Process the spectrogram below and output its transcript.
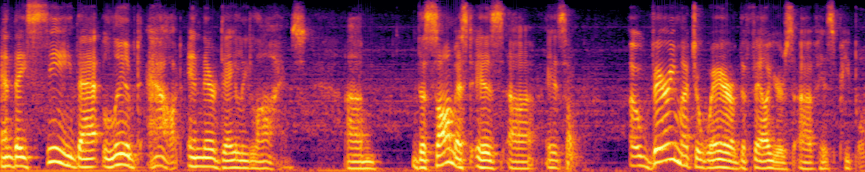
and they see that lived out in their daily lives. Um, the psalmist is uh, is uh, very much aware of the failures of his people,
